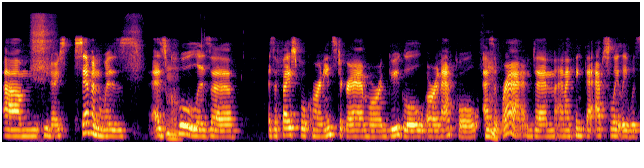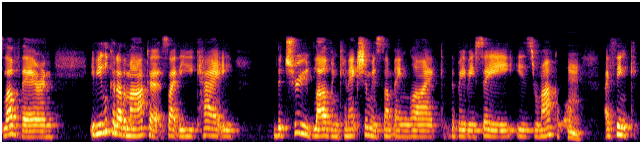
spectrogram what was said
um, you know, Seven was as mm. cool as a as a Facebook or an Instagram or a Google or an Apple as mm. a brand, and and I think that absolutely was love there. And if you look at other markets like the UK, the true love and connection with something like the BBC is remarkable. Mm. I think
